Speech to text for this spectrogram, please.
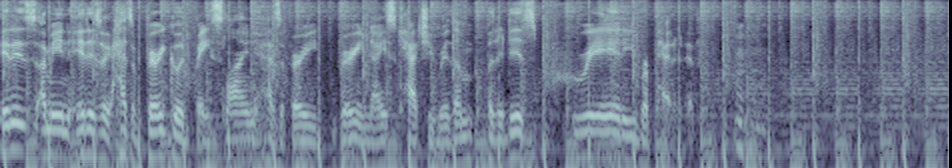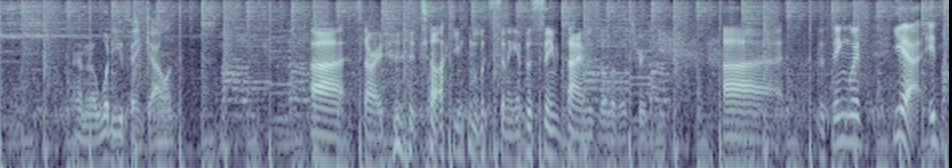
it is. I mean, it is. A, has a very good bass line. It has a very very nice catchy rhythm, but it is pretty repetitive. I don't know. What do you think, Alan? Uh, sorry, talking and listening at the same time is a little tricky. Uh, the thing with yeah, it's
